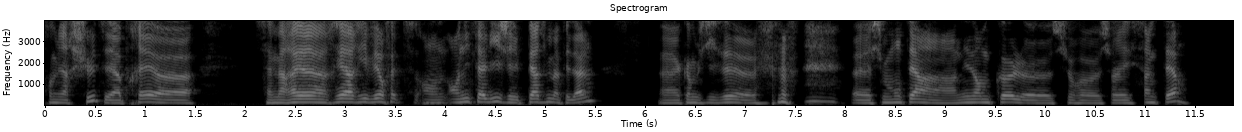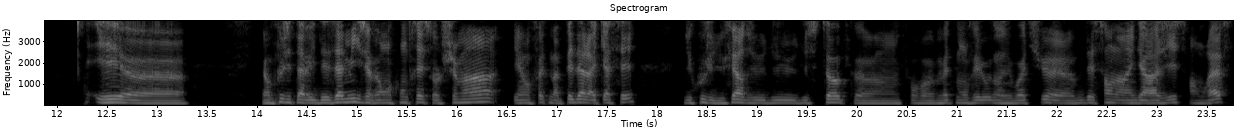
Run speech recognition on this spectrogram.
première chute. Et après, euh, ça m'est réarrivé en fait. En, Italie, j'ai perdu ma pédale. Comme je disais, je suis monté un, un énorme col sur, sur les 5 terres. Et, en plus, j'étais avec des amis que j'avais rencontrés sur le chemin. Et en fait, ma pédale a cassé. Du coup, j'ai dû faire du, stop euh, pour mettre mon vélo dans une voiture et descendre à un garagiste. Enfin bref,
